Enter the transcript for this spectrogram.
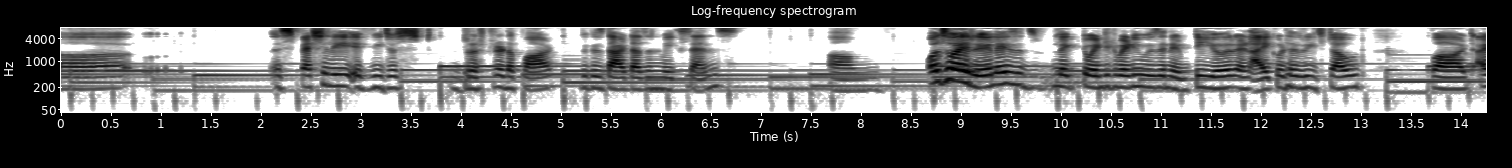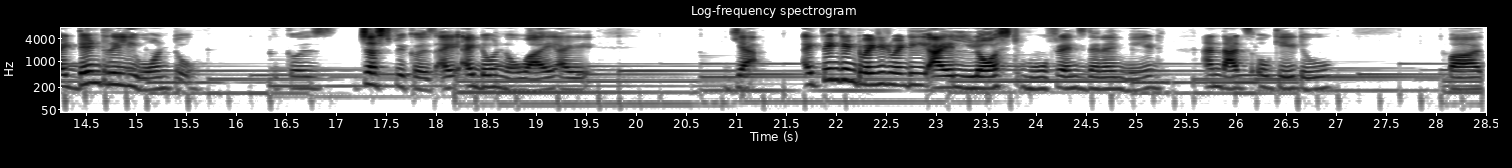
Uh, especially if we just drifted apart, because that doesn't make sense. Um, also i realize it's like 2020 was an empty year and i could have reached out but i didn't really want to because just because i i don't know why i yeah i think in 2020 i lost more friends than i made and that's okay too but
